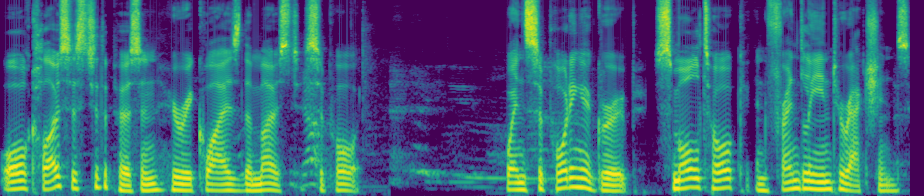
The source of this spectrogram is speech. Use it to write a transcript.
or closest to the person who requires the most support. When supporting a group, small talk and friendly interactions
